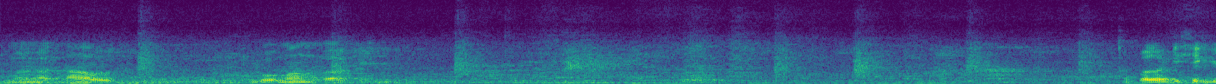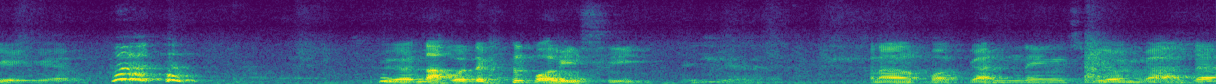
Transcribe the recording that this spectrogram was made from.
Cuma nggak tahu, gua mah enggak. Apalagi si Geger. Dia takut dengan polisi. Kenal pot gandeng, spion nggak ada.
